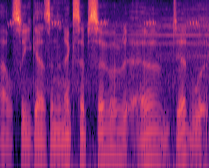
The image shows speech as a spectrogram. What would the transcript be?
I will see you guys in the next episode of Deadwood.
